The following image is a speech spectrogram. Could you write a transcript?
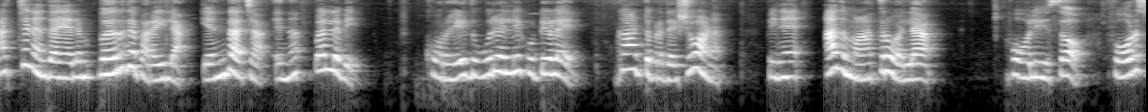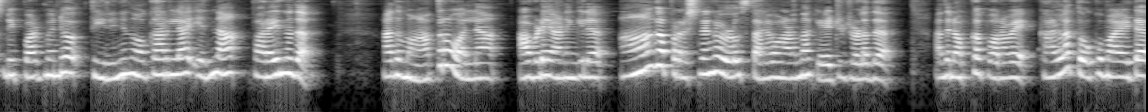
അച്ഛൻ എന്തായാലും വെറുതെ പറയില്ല. എന്താച്ച എന്ന് പല്ലവി കുറേ ദൂരല്ലേ കുട്ടികളെ. കാട്ടുപ്രദേശവുമാണ്. പിന്നെ അത് മാത്രമല്ല പോലീസോ ഫോറസ്റ്റ് ഡിപ്പാർട്ട്മെന്റോ തിരിഞ്ഞു നോക്കാറില്ല എന്നാ പറയുന്നത്. അത് മാത്രമല്ല അവിടെയാണെങ്കിൽ ആകെ പ്രശ്നങ്ങളുള്ള സ്ഥലമാണെന്നാ കേട്ടിട്ടുള്ളത്. അതിനൊക്കെ പുറവെ കള്ളത്തോക്കുമായിട്ട്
